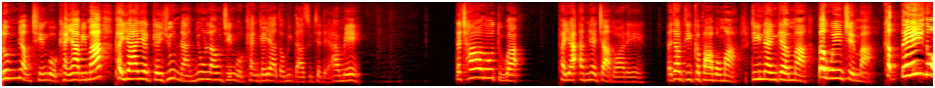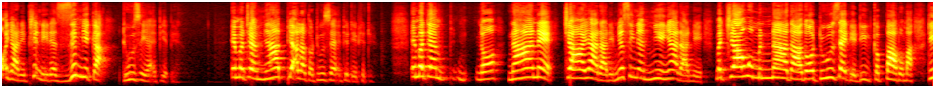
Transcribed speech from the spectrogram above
လွတ်မြောက်ခြင်းကိုခံရပြီးမှဖယားရဲ့ဂယုဏညွန်လောင်းခြင်းကိုခံခဲ့ရသောမိသားစုဖြစ်တယ်အာမင်တခြားသောသူကဖယားအမျက်ကျသွားတယ်ဒါကြောင့်ဒီကဘာပေါ်မှာဒီနိုင်ငံမှာပတ်ဝန်းကျင်မှာခသိန်းသောအရာတွေဖြစ်နေတဲ့ဇစ်မြစ်ကဒူးစရာအပြစ်ပဲအင်မတန်များပြလာတော့ဒူးစရာအပြစ်တွေဖြစ်တယ် အင်မတန်နော်နားနဲ့ကြားရတာတွေမျက်စိနဲ့မြင်ရတာနေမကြောက်မနာတာတော့ဒူးဆိုင်တွေဒီကပပေါ်မှာဒီ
